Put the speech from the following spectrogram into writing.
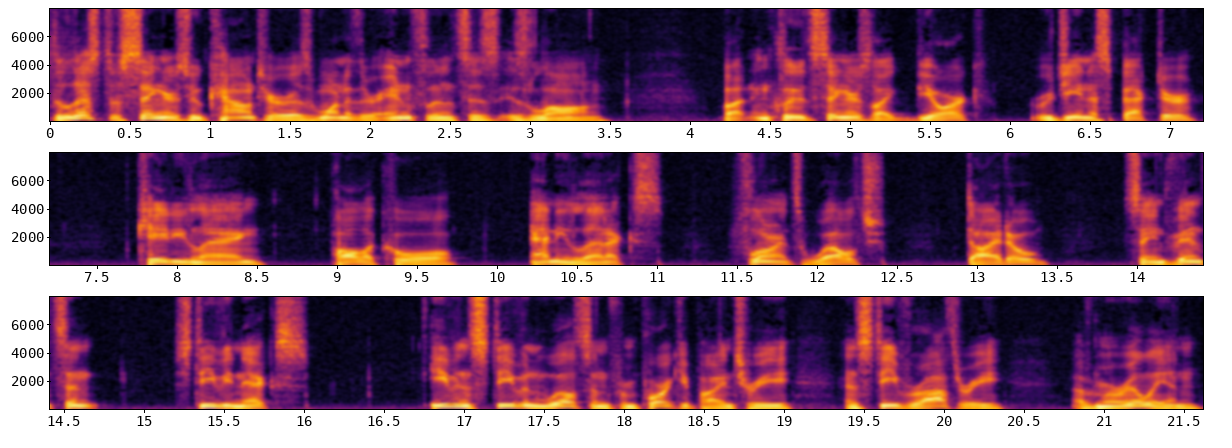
The list of singers who count her as one of their influences is long, but includes singers like Bjork, Regina Spektor, k.d. lang, Paula Cole, Annie Lennox, Florence Welch, Dido, St. Vincent, Stevie Nicks, even Steven Wilson from Porcupine Tree and Steve Rothery of Marillion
